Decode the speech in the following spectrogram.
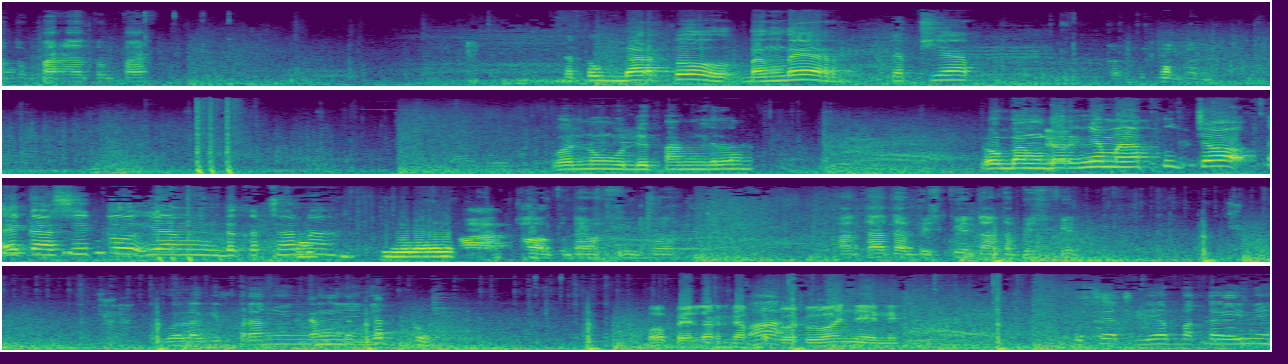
Satu par, satu par. Satu bar tuh, Bang Ber. Siap-siap. Gua nunggu dipanggil lah. Lo Bang Bernya mati, Cok. Eh, kasih tuh yang deket sana. Ah, tuh aku tewas juga. Ada ada biskuit, ada biskuit. Gua lagi perangin Yang ini. deket tuh. Oh, Beller dapat Ah. dua-duanya ini. Buset, dia pakai ini.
